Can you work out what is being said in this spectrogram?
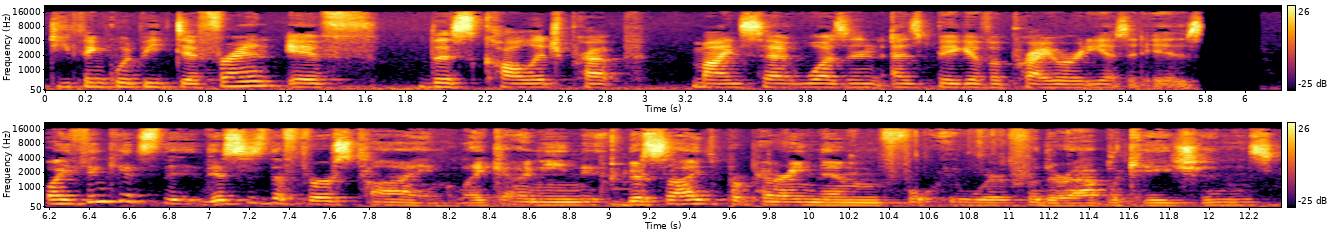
do you think would be different if this college prep mindset wasn't as big of a priority as it is? Well, I think it's the, this is the first time. Like, I mean, besides preparing them for for their applications,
